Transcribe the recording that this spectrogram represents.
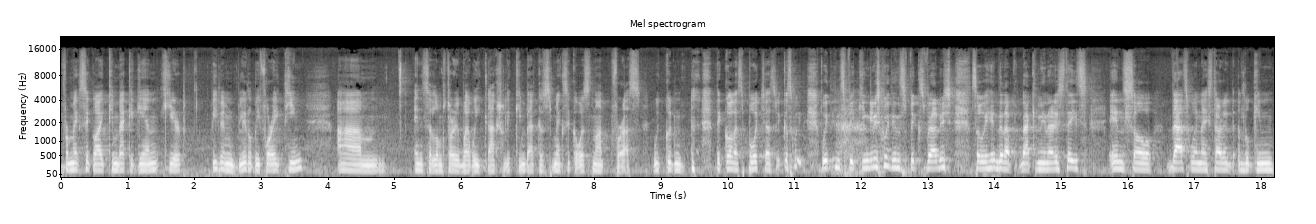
from Mexico. I came back again here, even little before 18. Um, and it's a long story why we actually came back because Mexico was not for us. We couldn't, they call us pochas because we, we didn't speak English, we didn't speak Spanish. So we ended up back in the United States. And so that's when I started looking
